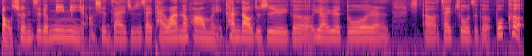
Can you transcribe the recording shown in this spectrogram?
保存这个秘密啊。现在就是在台湾的话，我们也看到就是有一个越来越多人呃在做这个播客。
